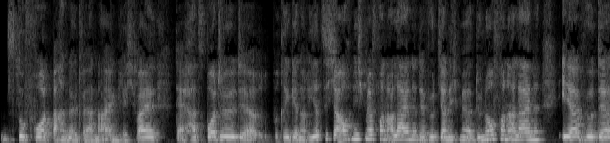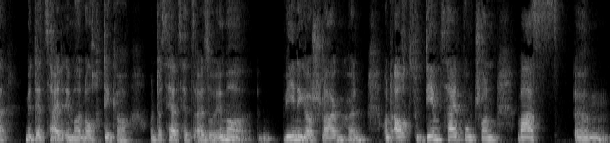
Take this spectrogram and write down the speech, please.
sofort behandelt werden eigentlich, weil der Herzbeutel, der regeneriert sich ja auch nicht mehr von alleine, der wird ja nicht mehr dünner von alleine, eher wird der mit der Zeit immer noch dicker. Und das Herz hätte also immer weniger schlagen können. Und auch zu dem Zeitpunkt schon war es ähm,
